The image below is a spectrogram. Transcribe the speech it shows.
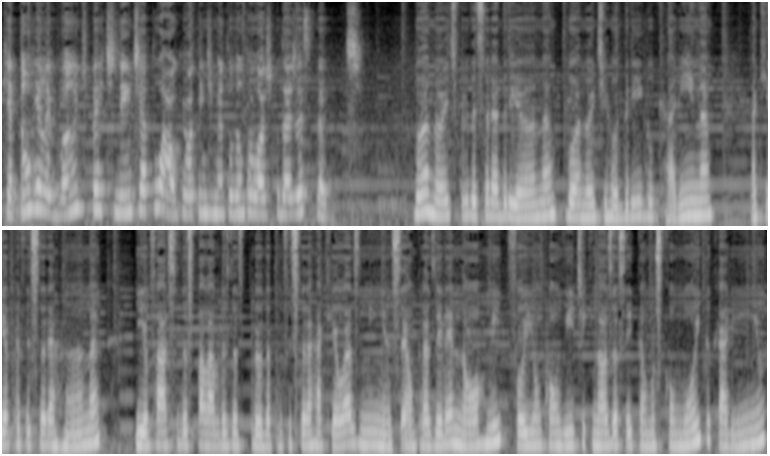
que é tão relevante, pertinente e atual, que é o atendimento odontológico da gestante. Boa noite, professora Adriana. Boa noite, Rodrigo, Karina. Aqui é a professora Hanna e eu faço das palavras da professora Raquel as minhas. É um prazer enorme. Foi um convite que nós aceitamos com muito carinho.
